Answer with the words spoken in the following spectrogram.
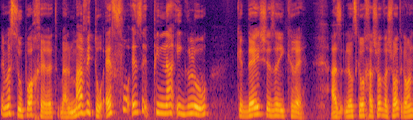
הם עשו פה אחרת, ועל מה ויתרו, איפה, איזה פינה עיגלו כדי שזה יקרה. אז לעוד סקירות חדשות והשוואות, כמובן,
